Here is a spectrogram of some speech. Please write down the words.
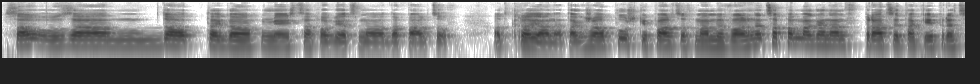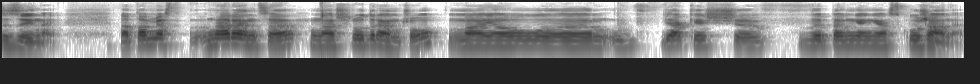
są za, do tego miejsca powiedzmy do palców odkrojone. Także opuszki palców mamy wolne, co pomaga nam w pracy takiej precyzyjnej. Natomiast na ręce, na śródręczu mają e, jakieś wypełnienia skórzane.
